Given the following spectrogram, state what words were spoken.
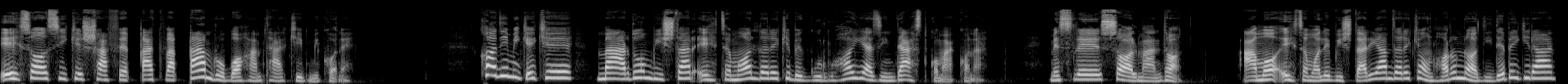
احساسی که شفقت و غم رو با هم ترکیب می‌کنه. کادی میگه که مردم بیشتر احتمال داره که به گروههایی از این دست کمک کنن. مثل سالمندان. اما احتمال بیشتری هم داره که اونها رو نادیده بگیرن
